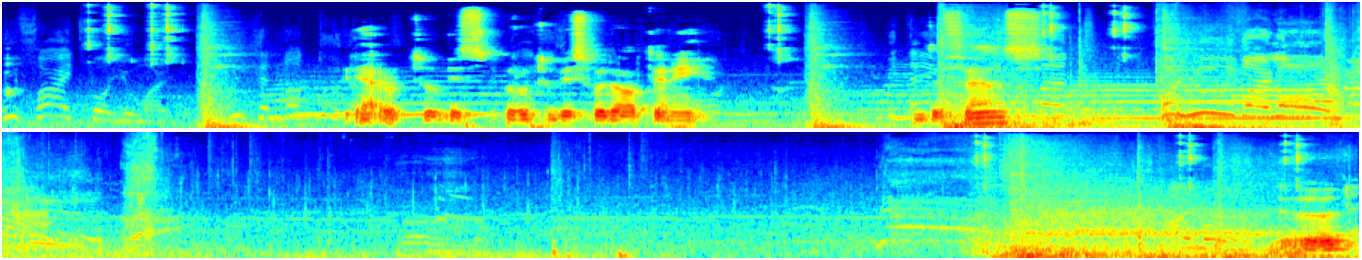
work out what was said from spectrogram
We cannot do Yeah, Rutubis, Rutubis without any defense. Good.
